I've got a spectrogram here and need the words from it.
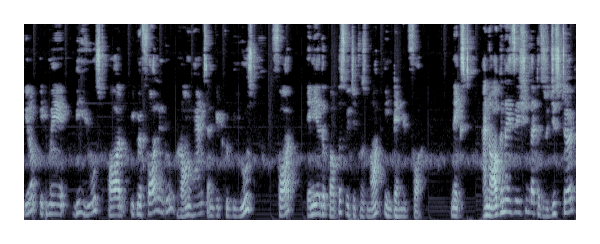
you know it may be used or it may fall into wrong hands and it could be used for any other purpose which it was not intended for. Next, an organization that is registered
